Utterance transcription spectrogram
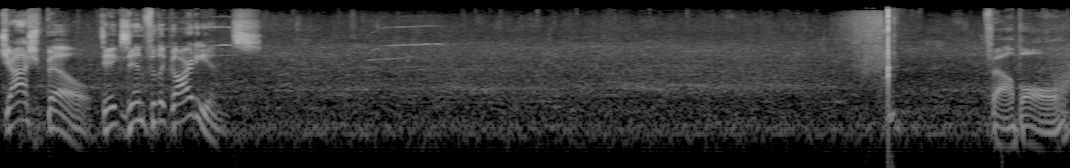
Josh Bell digs in for the Guardians. Foul ball.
